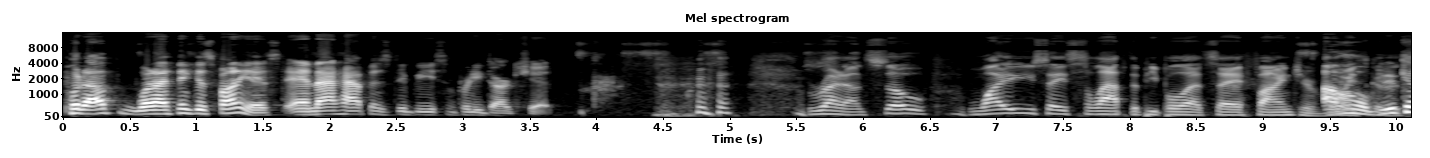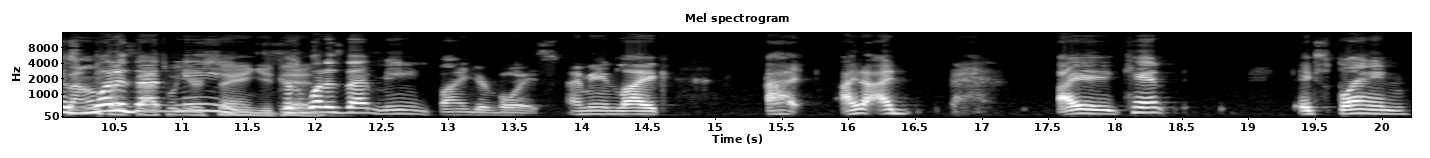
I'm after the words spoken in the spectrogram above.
put out what I think is funniest, and that happens to be some pretty dark shit. Right on. So why do you say slap the people that say find your oh, voice? Oh, 'Cause it because what like does that that's what mean? you're saying you Because what does that mean? Find your voice. I mean, like, I, I, I, I can't explain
